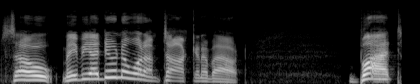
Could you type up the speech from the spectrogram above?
So maybe I do know what I'm talking about. But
